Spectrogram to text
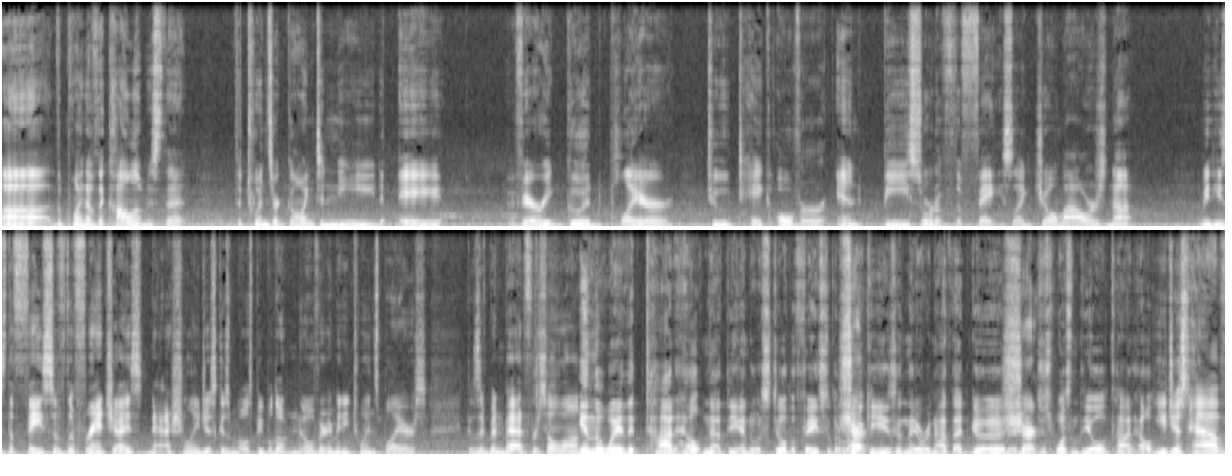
Uh, the point of the column is that the Twins are going to need a very good player to take over and be sort of the face. Like Joe Mauer's not. I mean, he's the face of the franchise nationally, just because most people don't know very many Twins players because they've been bad for so long. in the way that Todd Helton at the end was still the face of the Sure. Rockies, and they were not that good, and Sure. it just wasn't the old Todd Helton. you just have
